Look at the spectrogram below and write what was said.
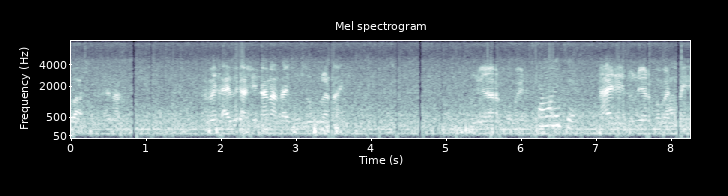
তো আসছে না। আমি লাইভে আসি না না তাই বন্ধুগুলো নাই। দুনিয়ার কমেন্ট নাই রে দুনিয়ার কমেন্ট নাই।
